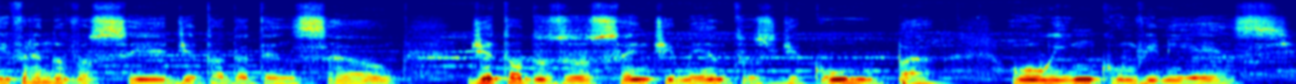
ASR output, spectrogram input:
livrando você de toda tensão, de todos os sentimentos de culpa ou inconveniência,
